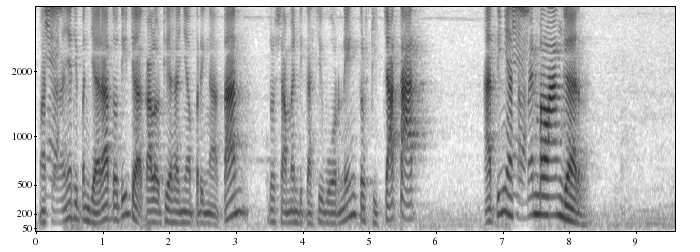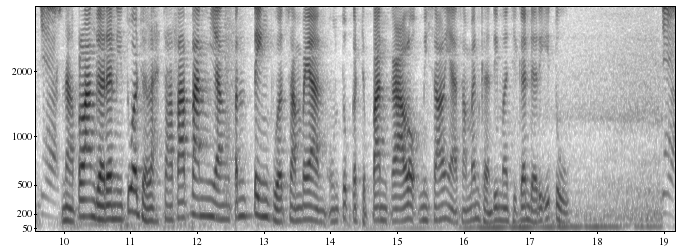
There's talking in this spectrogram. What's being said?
Masalahnya di penjara atau tidak. Kalau dia hanya peringatan, terus sampean dikasih warning, terus dicatat, artinya Iya. sampean melanggar. iya Nah, pelanggaran itu adalah catatan yang penting buat sampean untuk ke depan kalau misalnya sampean ganti majikan dari itu. iya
